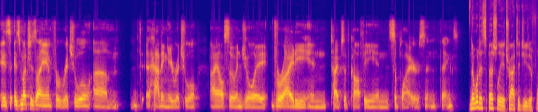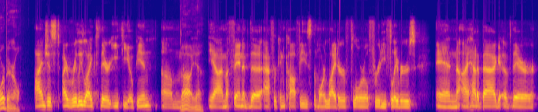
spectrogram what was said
as as much as I am for ritual, um, th- having a ritual, I also enjoy variety in types of coffee and suppliers and things. Now, what especially attracted you to Four Barrel? I just I really liked their Ethiopian. Um, oh yeah, yeah. I'm a fan of the African coffees, the more lighter, floral, fruity flavors. And I had a bag of their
